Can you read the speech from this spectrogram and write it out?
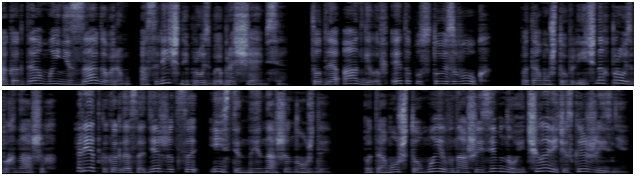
А когда мы не с заговором, а с личной просьбой обращаемся, то для ангелов это пустой звук, потому что в личных просьбах наших редко когда содержатся истинные наши нужды, потому что мы в нашей земной человеческой жизни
